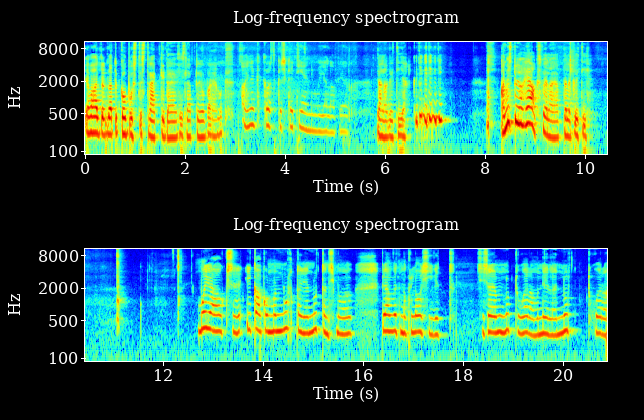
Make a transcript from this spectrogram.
ja vahel tuleb natuke hobustest rääkida ja siis läheb tuju paremaks. ainuke koht, kus kõdi on ju jala peal. jalakõdi ja kõdi, kõdi, kõdi. aga mis tuju heaks veel ajab peale kõdi? Mu jaoks iga kord ma nutan ja nutan, siis ma pean võtma klaasi vett, siis ajab nutu ära, ma neelan nutu ära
